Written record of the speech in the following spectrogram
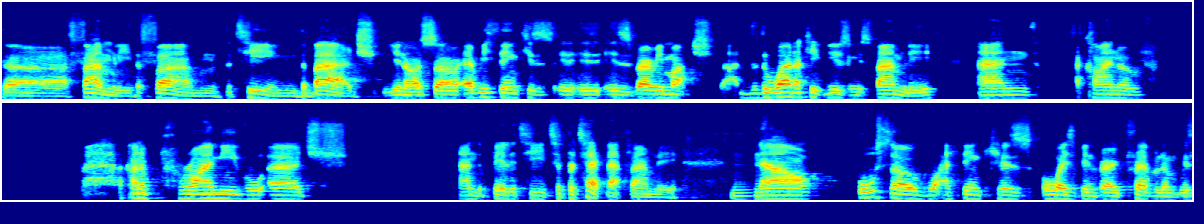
the family, the firm, the team, the badge, you know. So everything is is, is very much the word I keep using is family, and a kind of a kind of primeval urge and ability to protect that family. Now, also, what I think has always been very prevalent with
